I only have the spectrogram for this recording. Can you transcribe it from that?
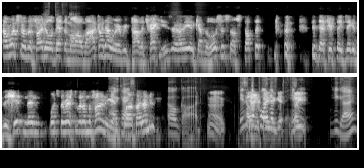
I watched on the phone all about the mile mark. I know where every part of the track is. And I here come the horses, so I stopped it, did that 15 seconds of shit, and then watched the rest of it on the phone again. Okay. Last 800. Oh God. Oh. Isn't the point of it take to get- so isn't- you- you go?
